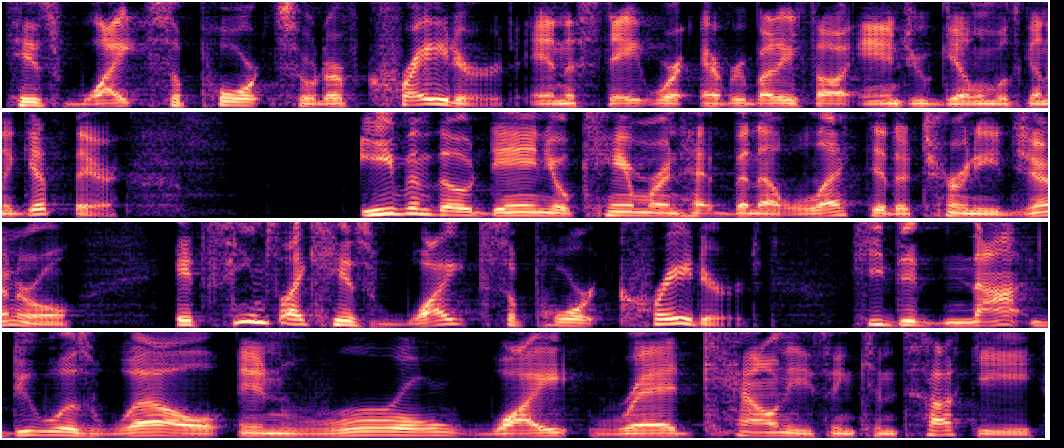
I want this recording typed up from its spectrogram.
his white support sort of cratered in a state where everybody thought Andrew Gillum was going to get there. Even though Daniel Cameron had been elected attorney general, it seems like his white support cratered. He did not do as well in rural white red counties in Kentucky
